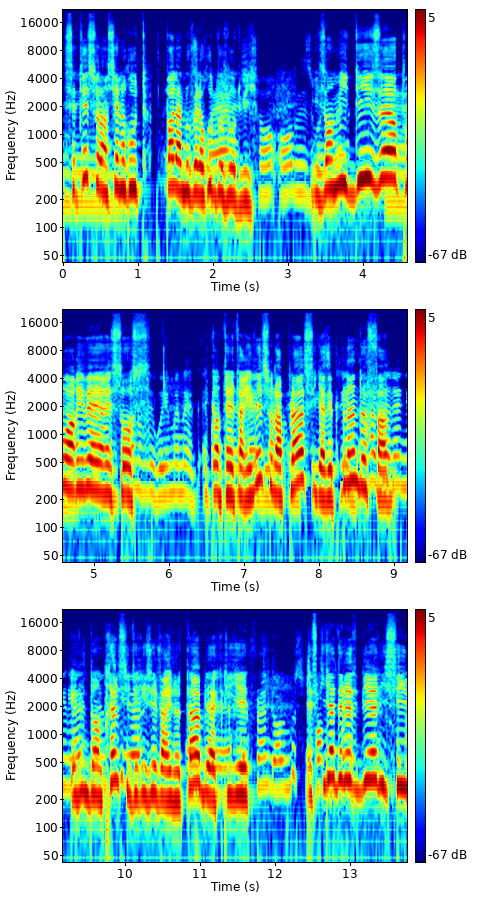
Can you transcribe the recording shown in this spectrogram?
C'était sur l'ancienne route, pas la nouvelle route d'aujourd'hui. Ils ont mis 10 heures pour arriver à Eresos. Quand elle est arrivée sur la place, il y avait plein de femmes. Et l'une d'entre elles s'est dirigée vers une table et a crié Est-ce qu'il y a des lesbiennes ici?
